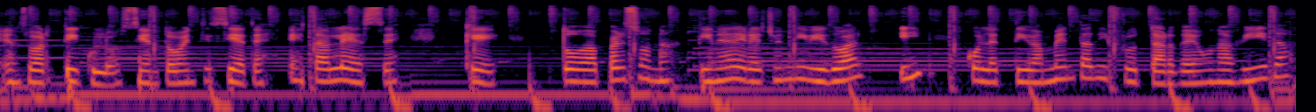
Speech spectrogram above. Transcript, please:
en su artículo 127 establece que Toda persona tiene derecho individual y colectivamente a disfrutar de una vida,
